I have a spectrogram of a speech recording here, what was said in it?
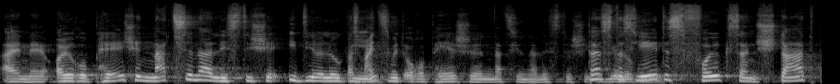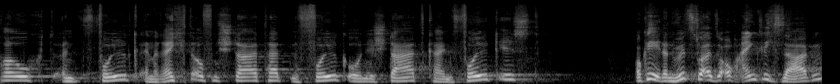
eine europäische nationalistische Ideologie. Was meinst du mit europäische nationalistische dass, Ideologie? Dass jedes Volk seinen Staat braucht, ein Volk ein Recht auf den Staat hat, ein Volk ohne Staat kein Volk ist. Okay, dann würdest du also auch eigentlich sagen,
